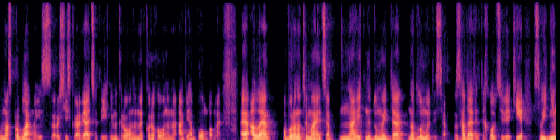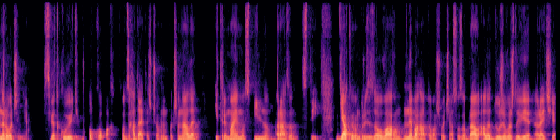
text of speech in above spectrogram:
у нас проблеми із російською авіацією та їхніми керованими коригованими авіабомбами. Е, але оборона тримається. Навіть не думайте надломитися. Згадайте тих хлопців, які свої дні народження святкують в окопах. От згадайте, з чого ми починали. І тримаємо спільно разом стрій. Дякую вам, друзі, за увагу. Небагато вашого часу забрав, але дуже важливі речі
